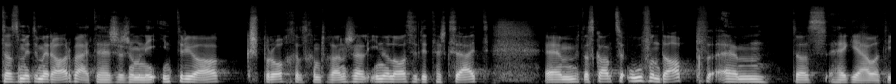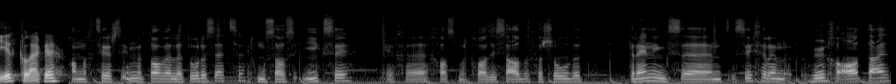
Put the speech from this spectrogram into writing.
Das mit dem Erarbeiten hast du schon in einem Interview angesprochen, das kann man auch schnell reinlassen. Dort hast du gesagt, ähm, das Ganze auf und ab, ähm, das hätte auch an dir gelegen. Ich kann mich zuerst immer hier durchsetzen. Ich muss alles einsehen. Ich äh, habe es mir quasi selber verschuldet. Trainings äh, haben sicher einen hohen Anteil,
